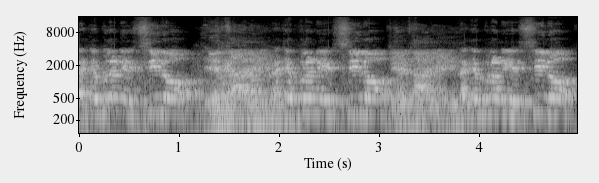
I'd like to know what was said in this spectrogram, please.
రజకులను ఎస్సీలో. రజకులను ఎస్సీలో. రజకులను ఎస్సీలో.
